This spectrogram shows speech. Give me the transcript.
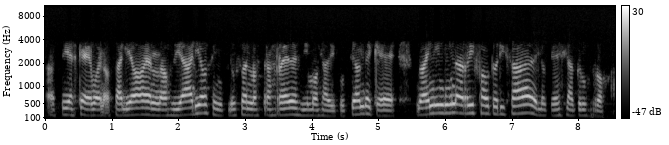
Así es que, bueno, salió en los diarios, incluso en nuestras redes dimos la difusión de que no hay ninguna rifa autorizada de lo que es la Cruz Roja.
